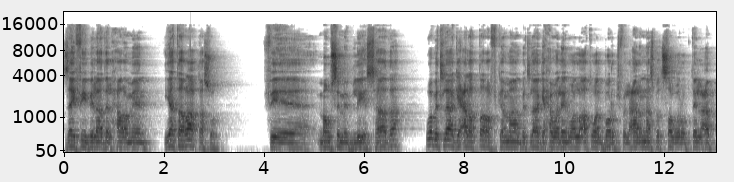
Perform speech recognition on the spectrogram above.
زي في بلاد الحرمين يتراقصوا في موسم إبليس هذا وبتلاقي على الطرف كمان بتلاقي حوالين والله أطول برج في العالم الناس بتصور وبتلعب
